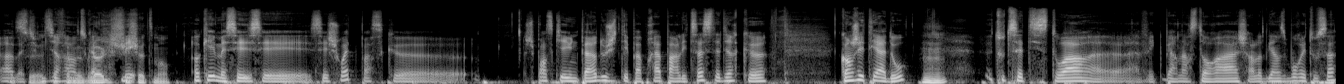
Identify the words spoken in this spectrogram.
Ah, bah, ce- tu me diras, en tout cas. blog Mais- chuchotement. Ok, mais c'est- c'est c'est chouette parce que je pense qu'il y a une période où j'étais pas prêt à parler de ça. C'est-à-dire que quand j'étais ado. Toute cette histoire euh, avec Bernard Stora, Charlotte Gainsbourg et tout ça,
